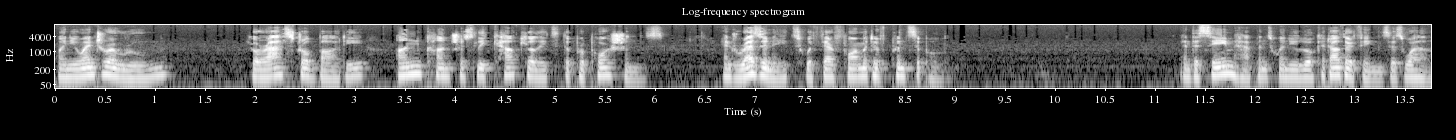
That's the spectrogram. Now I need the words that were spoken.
When you enter a room, your astral body unconsciously calculates the proportions and resonates with their formative principle. And the same happens when you look at other things as well.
